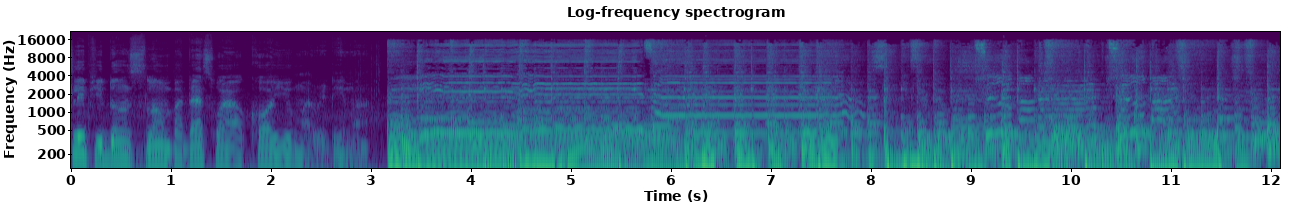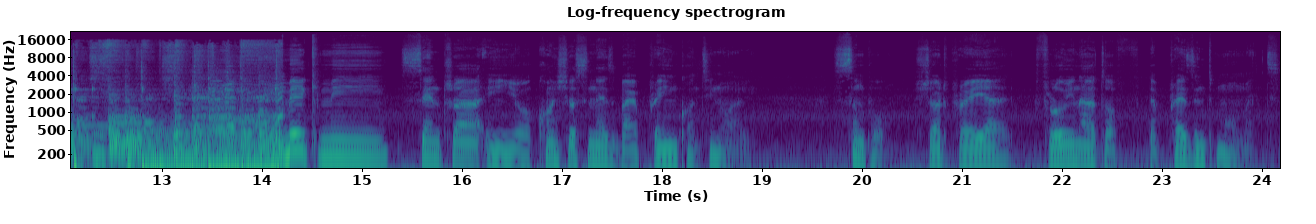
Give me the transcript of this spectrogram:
sleep, you don't slumber. That's why I call you my Redeemer. Make me central in your consciousness by praying continually. Simple, short prayer flowing out of the present moment.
